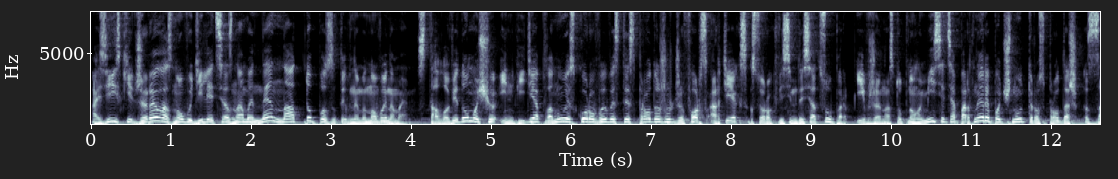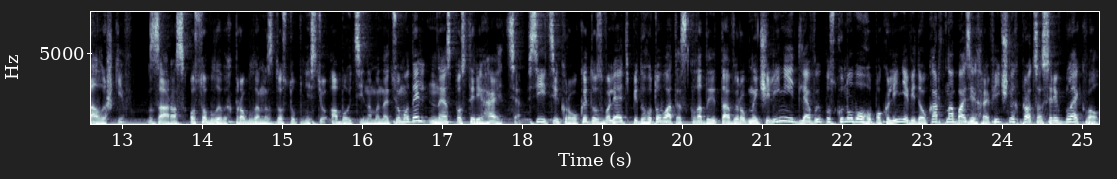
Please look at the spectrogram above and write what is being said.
Азійські джерела знову діляться з нами не надто позитивними новинами. Стало відомо, що Nvidia планує скоро вивести з продажу GeForce RTX 4080 Super, і вже наступного місяця партнери почнуть розпродаж залишків. Зараз особливих проблем з доступністю або цінами на цю модель не спостерігається. Всі ці кроки дозволяють підготувати склади та виробничі лінії для випуску нового покоління відеокарт на базі графічних процесорів Blackwell.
